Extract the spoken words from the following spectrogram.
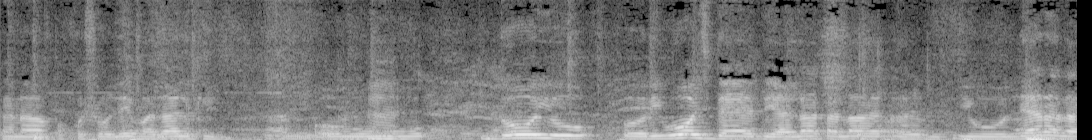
کنه په خوشحالي بدل کی او دو یو ریوج ده دی الله تعالی یو لره دا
